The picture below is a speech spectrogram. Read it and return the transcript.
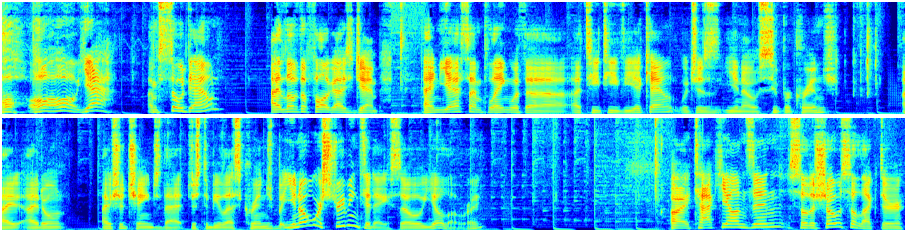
Oh, oh, oh, oh, yeah. I'm so down. I love the Fall Guys gem. And yes, I'm playing with a, a TTV account, which is, you know, super cringe. I, I don't... I should change that just to be less cringe. But you know, we're streaming today, so YOLO, right? All right, Tachyon's in. So the show selector,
